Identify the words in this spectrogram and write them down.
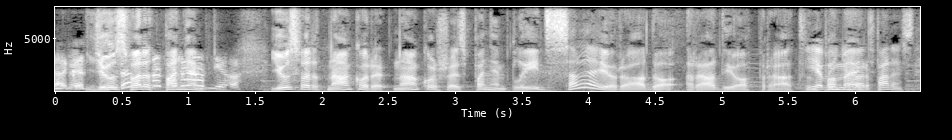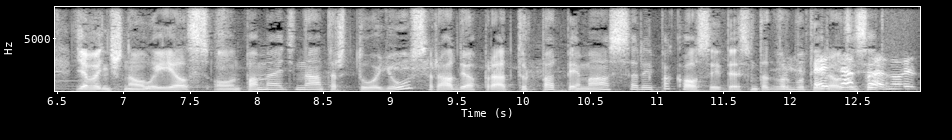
tagad. jūs varat paņemt, radio. jūs varat nākore, nākošais paņemt līdzi savējo radio, radioaparātu. un Ja panest. Ja viņš nav liels, un pamēģināt ar to jūsu radioaparātu turpat pie māsas arī paklausīties, un tad varbūt Es ieraudzīsiet. atvainojos,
